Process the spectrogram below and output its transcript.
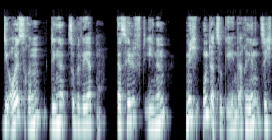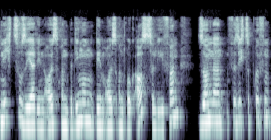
die äußeren Dinge zu bewerten. Das hilft ihnen, nicht unterzugehen darin, sich nicht zu sehr den äußeren Bedingungen, dem äußeren Druck auszuliefern, sondern für sich zu prüfen,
